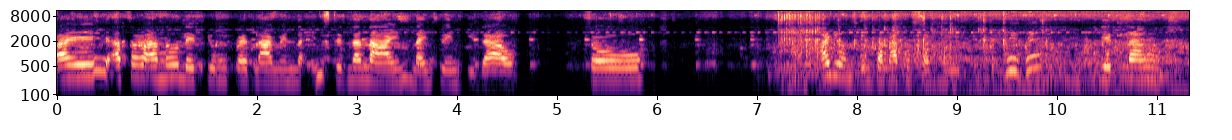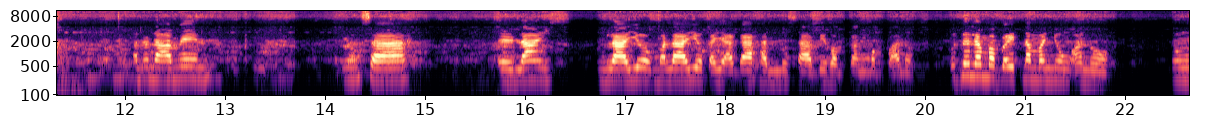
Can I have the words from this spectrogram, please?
Ay, at saka ano, late yung flight namin. na- Instead na 9, 9.20 daw. So, ayun, punta na ako sa gate. gate ng, ano namin, yung sa airlines. Yung layo, malayo, kaya agahan mo sabi, huwag kang magpaano. Huwag na lang mabait naman yung ano, yung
